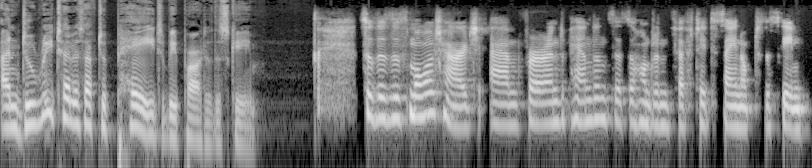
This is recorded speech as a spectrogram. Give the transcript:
And do retailers have to pay to be part of the scheme? So there's a small charge um, for our independents. It's 150 to sign up to the scheme.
